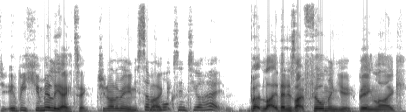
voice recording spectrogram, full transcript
It'd be humiliating. Do you know what I mean? if someone Like- walks into your home. But like, then it's like filming you, being like,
